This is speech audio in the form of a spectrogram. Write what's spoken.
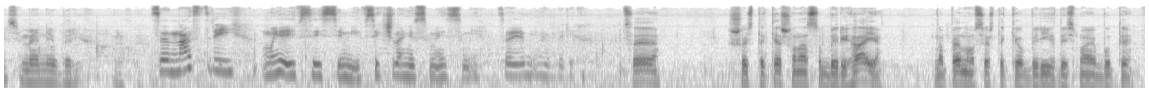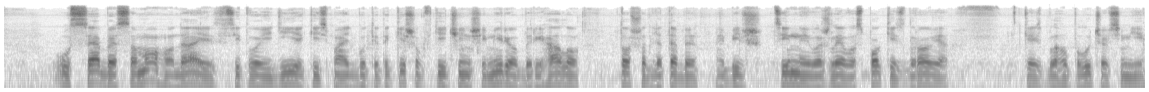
І сімейний оберіг. Це настрій моєї всієї сім'ї, всіх членів моєї сім'ї. Це є мій оберіг. Це щось таке, що нас оберігає. Напевно, все ж таки оберіг десь має бути у себе самого, да, і всі твої дії якісь мають бути такі, щоб в тій чи іншій мірі оберігало то, що для тебе найбільш цінне і важливо спокій, здоров'я, якесь благополуччя в сім'ї.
